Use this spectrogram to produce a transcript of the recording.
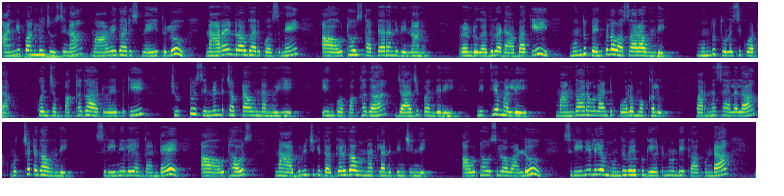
అన్ని పనులు చూసిన మావయ్య గారి స్నేహితులు నారాయణరావు గారి కోసమే ఆ అవుట్ హౌస్ కట్టారని విన్నాను. రెండు గదుల డాబాకి ముందు పెంకుల వసారా ఉంది ముందు తులసి కోట కొంచెం పక్కగా అటువైపుకి చుట్టూ సిమెంట్ చప్టా ఉన్న నుయ్యి ఇంకో పక్కగా జాజి పందిరి నిత్యమల్లి మందారం లాంటి పూల మొక్కలు పర్ణశాలలా ముచ్చటగా ఉంది. శ్రీనిలయం కంటే ఆ అవుట్ హౌస్ నా అభిరుచికి దగ్గరగా ఉన్నట్లు అనిపించింది అవుట్ హౌస్లో వాళ్ళు శ్రీనిలయం ముందు వైపు గేటు నుండి కాకుండా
